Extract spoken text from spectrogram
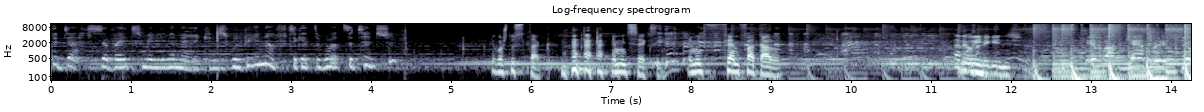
the deaths of 8 million Americans will be enough to get the world's attention? Eu gosto do sotaque. é muito sexy. É muito femme fatale. Adeus, Ui. amiguinhos. If I can't be sure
